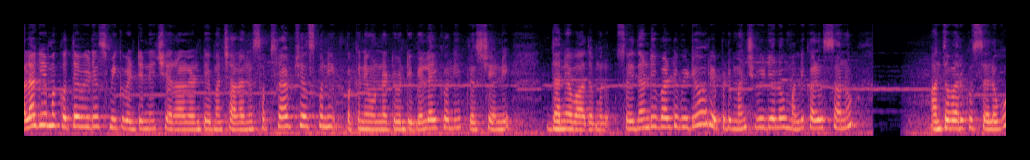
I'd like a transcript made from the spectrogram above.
అలాగే మా కొత్త వీడియోస్ మీకు వెంటనే చేరాలంటే మా ఛానల్ని సబ్స్క్రైబ్ చేసుకొని పక్కనే ఉన్నటువంటి బెల్ ఐకాన్ని ప్రెస్ చేయండి. ధన్యవాదములు. సో ఇదండి ఇవాళ వీడియో. రేపటి మంచి వీడియోలో మళ్ళీ కలుస్తాను. అంతవరకు సెలవు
